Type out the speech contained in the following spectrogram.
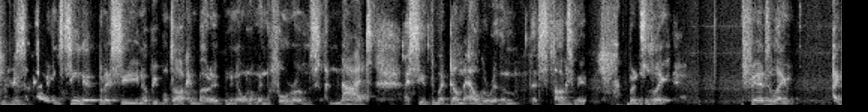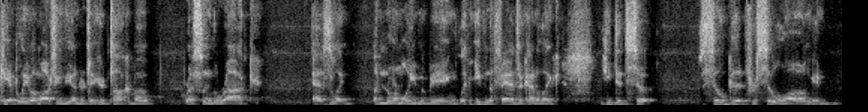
Because mm-hmm. I haven't seen it, but I see, you know, people talking about it, you know, when I'm in the forums. I'm not. I see it through my dumb algorithm that stalks mm-hmm. me. But it's just like fans are like, I can't believe I'm watching The Undertaker talk about wrestling The Rock as like a normal human being. Like even the fans are kind of like, he did so so good for so long and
